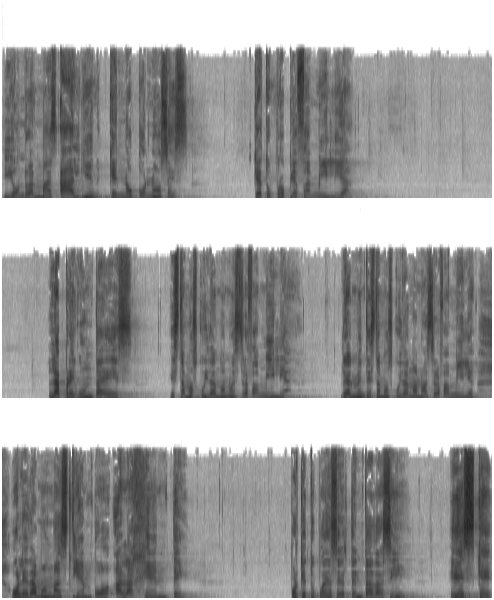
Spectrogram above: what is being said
y honrar más a alguien que no conoces que a tu propia familia? La pregunta es, ¿estamos cuidando a nuestra familia? ¿Realmente estamos cuidando a nuestra familia? ¿O le damos más tiempo a la gente? Porque tú puedes ser tentada, ¿sí? Es que,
